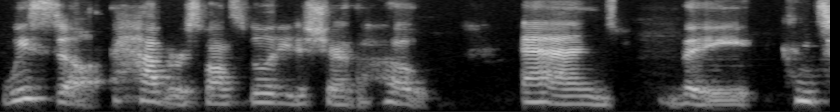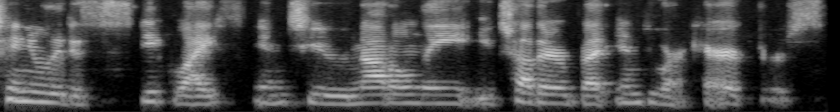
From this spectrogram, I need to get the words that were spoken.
we still have a responsibility to share the hope and they continually to speak life into not only each other but into our characters.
